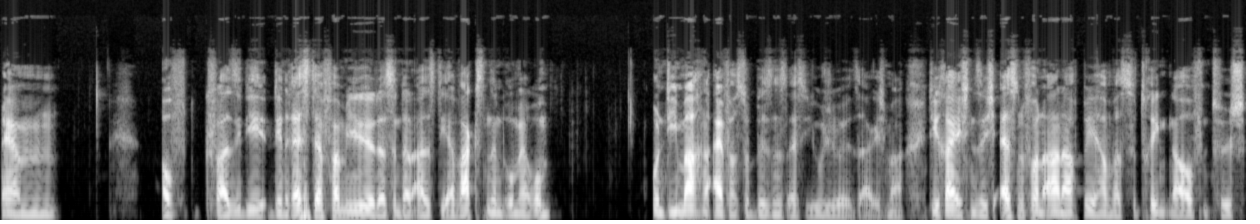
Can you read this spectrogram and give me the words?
ähm, auf quasi die, den Rest der Familie, das sind dann alles die Erwachsenen drumherum. Und die machen einfach so Business as usual, sage ich mal. Die reichen sich Essen von A nach B, haben was zu trinken auf dem Tisch,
